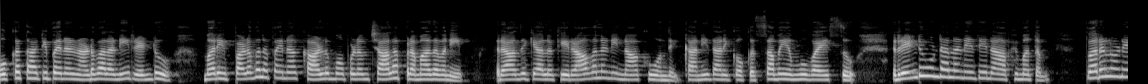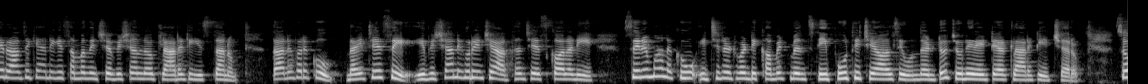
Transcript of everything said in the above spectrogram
ఒక్క తాటిపైన నడవాలని రెండు మరి పడవలపైన కాళ్ళు మోపడం చాలా ప్రమాదమని రాజకీయాల్లోకి రావాలని నాకు ఉంది. కానీ దానికి ఒక సమయము వయస్సు రెండు ఉండాలనేది నా అభిమతం. త్వరలోనే రాజకీయానికి సంబంధించిన విషయంలో క్లారిటీ ఇస్తాను. దాని వరకు దయచేసి ఈ విషయాన్ని గురించి అర్థం చేసుకోవాలని సినిమాలకు ఇచ్చినటువంటి కమిట్మెంట్స్ని పూర్తి చేయాల్సి ఉందంటూ జూనియర్ ఎన్టీఆర్ క్లారిటీ ఇచ్చారు. సో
